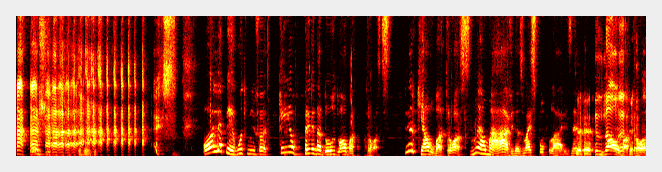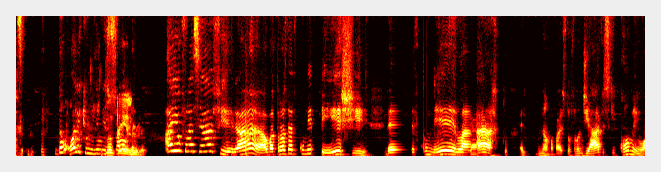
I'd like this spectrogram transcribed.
Olha a pergunta que me faz. Quem é o predador do albatroz? Primeiro que albatroz não é uma ave das mais populares, né? Não. Albatroz. Então, olha que o menino me não solta. Tem né? Aí eu falei assim: ah, filho, ah, albatroz deve comer peixe, deve comer lagarto. Ele, não, papai, estou falando de aves que comem o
